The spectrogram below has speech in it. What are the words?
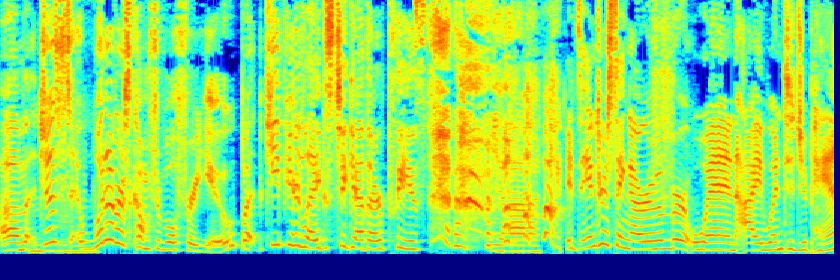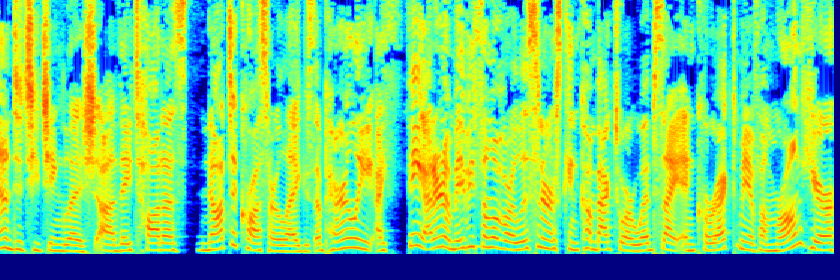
Um, mm. just whatever's comfortable for you, but keep your legs together, please. yeah. It's interesting. I remember when I went to Japan to teach English, uh, they taught us not to cross our legs. Apparently, I think, I don't know, maybe some of our listeners can come back to our website and correct me if I'm wrong here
